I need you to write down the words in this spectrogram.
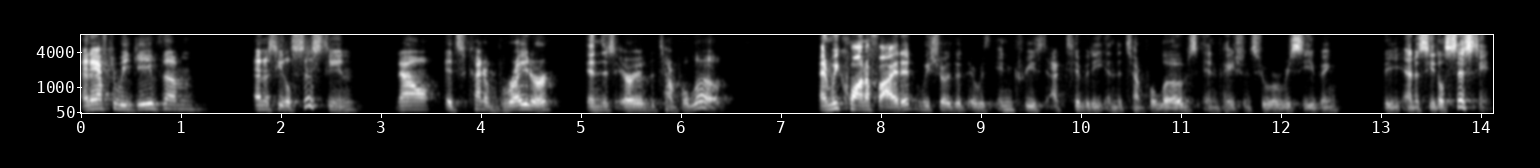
And after we gave them N-acetylcysteine, now it's kind of brighter in this area of the temporal lobe. And we quantified it and we showed that there was increased activity in the temporal lobes in patients who were receiving the N-acetylcysteine.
